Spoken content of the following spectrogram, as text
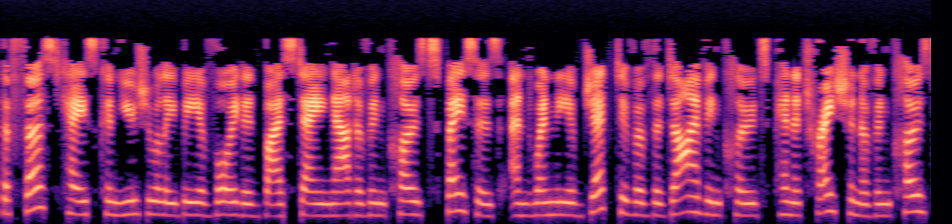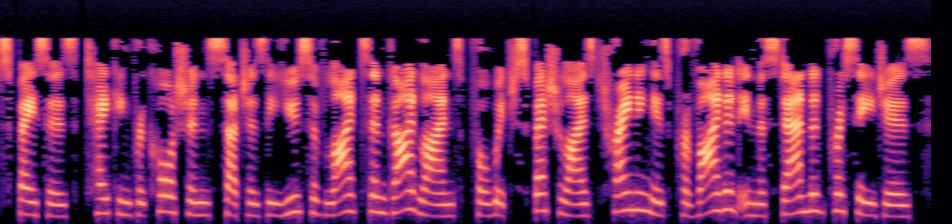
The first case can usually be avoided by staying out of enclosed spaces, and when the objective of the dive includes penetration of enclosed spaces, taking precautions such as the use of lights and guidelines, for which specialized training is provided in the standard procedures.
